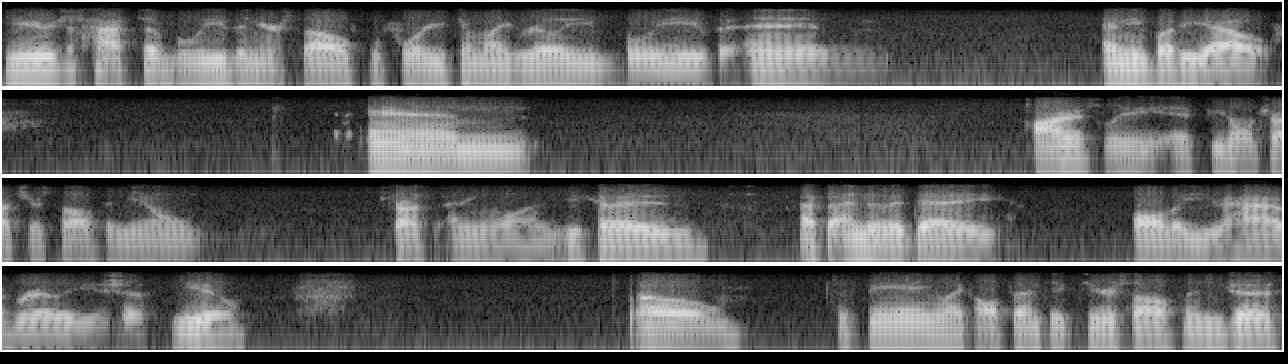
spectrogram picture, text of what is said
you just have to believe in yourself before you can like really believe in anybody else. And honestly, if you don't trust yourself, then you don't trust anyone because at the end of the day, all that you have really is just you. So, just being like authentic to yourself and just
